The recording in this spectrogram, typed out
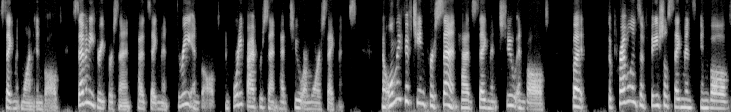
segment one involved. 73% had segment three involved, and 45% had two or more segments. Now, only 15% had segment two involved, but the prevalence of facial segments involved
